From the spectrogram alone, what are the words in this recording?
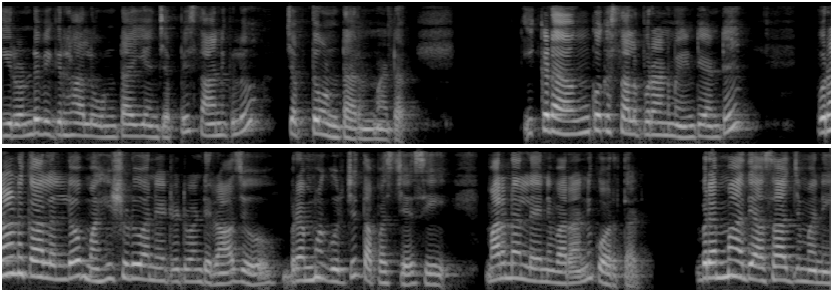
ఈ రెండు విగ్రహాలు ఉంటాయి అని చెప్పి స్థానికులు చెప్తూ ఉంటారనమాట ఇక్కడ ఇంకొక స్థల పురాణం ఏంటి అంటే పురాణ కాలంలో మహిషుడు అనేటటువంటి రాజు బ్రహ్మ గురించి తపస్సు చేసి మరణం లేని వరాన్ని కోరతాడు. బ్రహ్మ అది అసాధ్యమని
